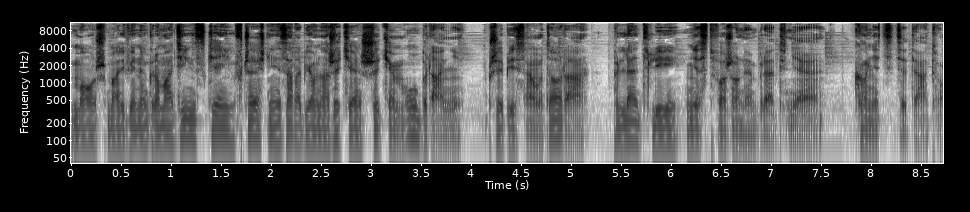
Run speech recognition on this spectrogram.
mąż Malwiny Gromadzińskiej wcześniej zarabiał na życie szyciem ubrań, przypis autora, pletli niestworzone brednie. Koniec cytatu.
